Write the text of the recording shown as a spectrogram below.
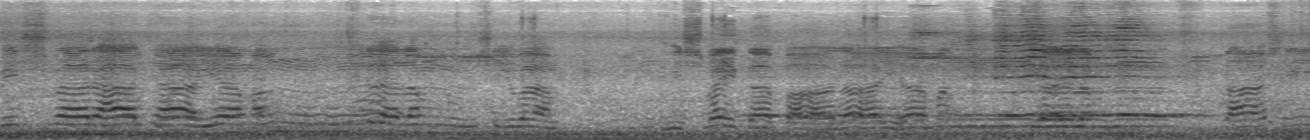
विश्वराध्याय मङ्गलं। शिव विश्वैकपालाय मङ्गलं। काशीपुरेशाय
